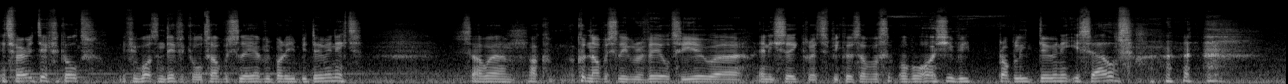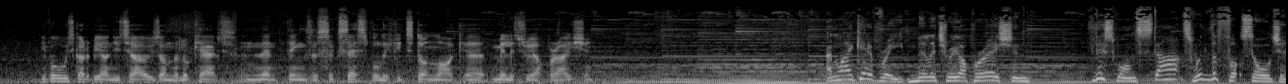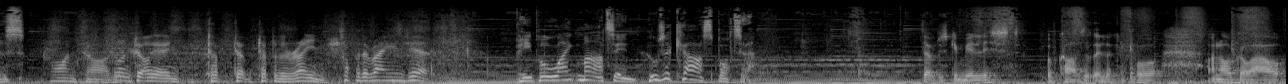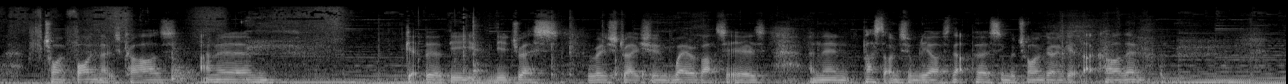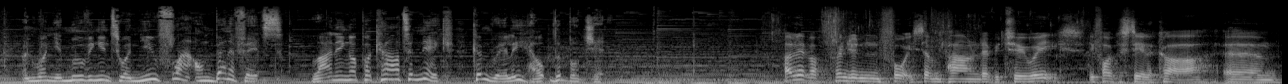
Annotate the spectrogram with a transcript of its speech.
It's very difficult. If it wasn't difficult, obviously everybody would be doing it. So um, I, I couldn't obviously reveal to you uh, any secrets because otherwise you'd be probably doing it yourselves. You've always got to be on your toes, on the lookout, and then things are successful if it's done like a military operation. And like every military operation, this one starts with the foot soldiers. Prime target. I'm top, top, top of the range. Top of the range, yeah. People like Martin, who's a car spotter. They'll just give me a list of cars that they're looking for, and I'll go out, try and find those cars, and um, get the, the, the address, the registration, whereabouts it is, and then pass it on to somebody else, and that person would try and go and get that car then. And when you're moving into a new flat on benefits, lining up a car to nick can really help the budget. I live off £147 every two weeks. If I could steal a car um,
